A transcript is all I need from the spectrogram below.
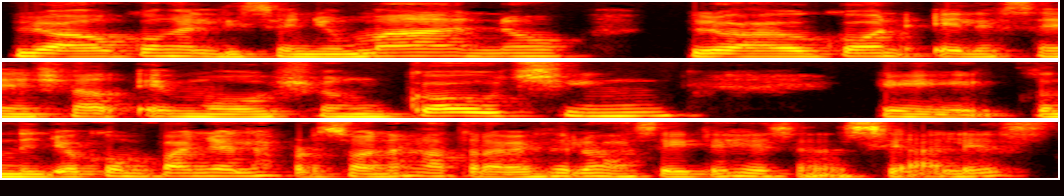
lo hago con el diseño humano, lo hago con el Essential Emotion Coaching, eh, donde yo acompaño a las personas a través de los aceites esenciales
